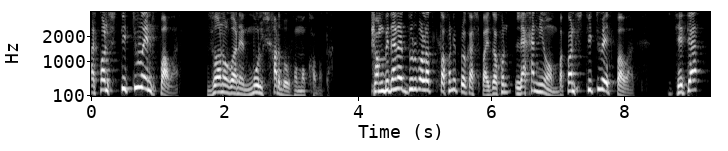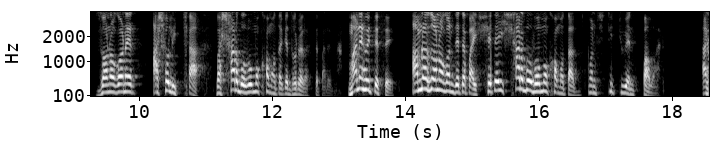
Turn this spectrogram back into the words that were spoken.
আর কনস্টিটিউয়েন্ট পাওয়ার জনগণের মূল সার্বভৌম ক্ষমতা। সংবিধানের দুর্বলতা তখনই প্রকাশ পায় যখন লেখা নিয়ম বা কনস্টিটিউয়েন্ট পাওয়ার যেটা জনগণের আসল ইচ্ছা বা সার্বভৌম ক্ষমতাকে ধরে রাখতে পারে না। মানে হইতেছে, আমরা জনগণ যেটা পাই, সেটাই সার্বভৌম ক্ষমতা কনস্টিটিউয়েন্ট পাওয়ার আর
